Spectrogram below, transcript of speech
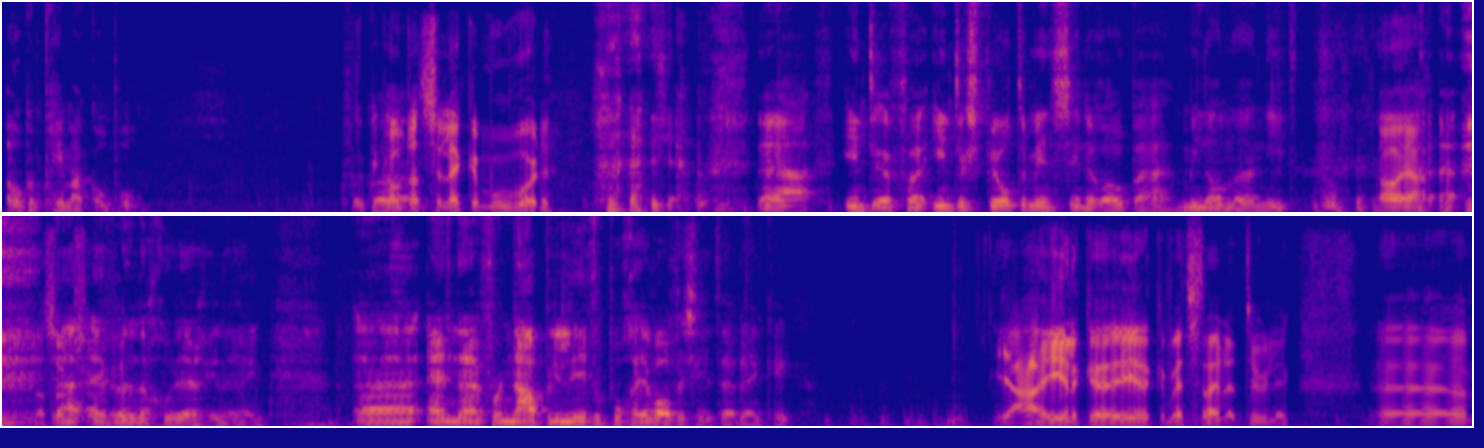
Ook een prima koppel. Ik, hoop dat ze lekker moe worden. ja. Nou ja, Inter, of, eh, Inter speelt tenminste in Europa, hè? Milan eh, niet. Oh ja, dat is ook ja, zo. even een goede herinnering. Eh, en eh, voor Napoli-Liverpool ga je wel weer zitten, denk ik. Ja, heerlijke, heerlijke wedstrijd natuurlijk. Ehm,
